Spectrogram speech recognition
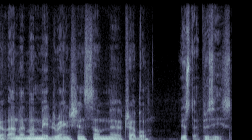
Använder man midrangen som uh, treble. Just det, precis.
